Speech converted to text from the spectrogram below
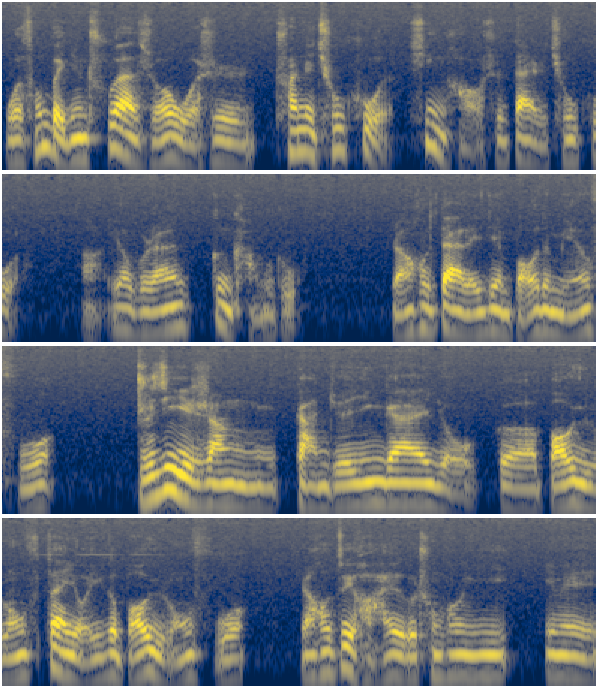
我从北京出来的时候我是穿着秋裤的，幸好是带着秋裤了啊，要不然更扛不住。然后带了一件薄的棉服，实际上感觉应该有个薄羽绒，再有一个薄羽绒服，然后最好还有个冲锋衣，因为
